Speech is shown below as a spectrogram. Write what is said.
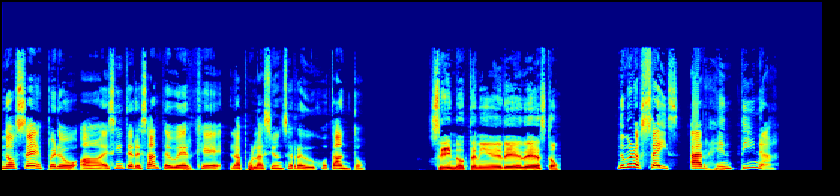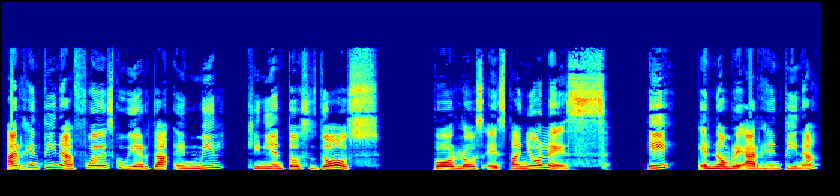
no sé, pero ah, es interesante ver que la población se redujo tanto. Sí, no tenía idea de esto. Número 6. Argentina. Argentina fue descubierta en 1502 por los españoles. Y el nombre Argentina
